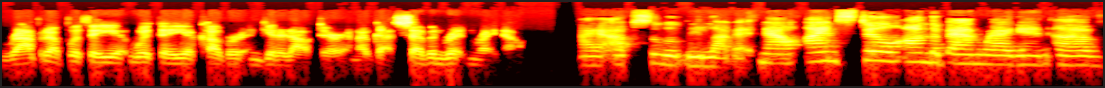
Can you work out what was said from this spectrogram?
wrap it up with a with a, a cover and get it out there. And I've got seven written right now. I absolutely love it. Now, I'm still on the bandwagon of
